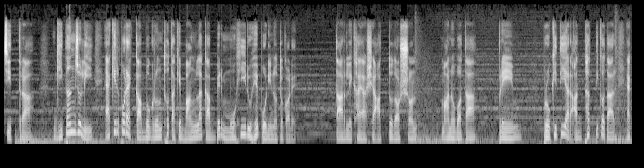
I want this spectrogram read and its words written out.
চিত্রা, গীতাঞ্জলি একের পর এক কাব্যগ্রন্থ তাকে বাংলা কাব্যের মহিরুহে পরিণত করে। তার লেখায় আসে আত্মদর্শন, মানবতা, প্রেম, প্রকৃতি আর আধ্যাত্মিকতার এক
